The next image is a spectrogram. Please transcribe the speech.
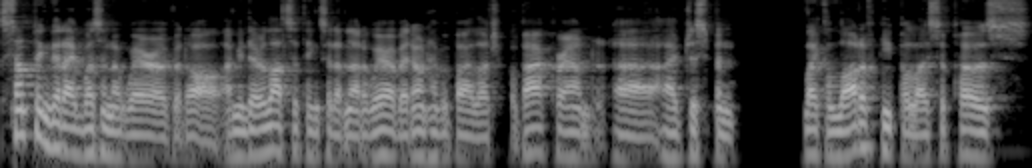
something that I wasn't aware of at all. I mean, there are lots of things that I'm not aware of. I don't have a biological background. Uh, I've just been, like a lot of people, I suppose,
